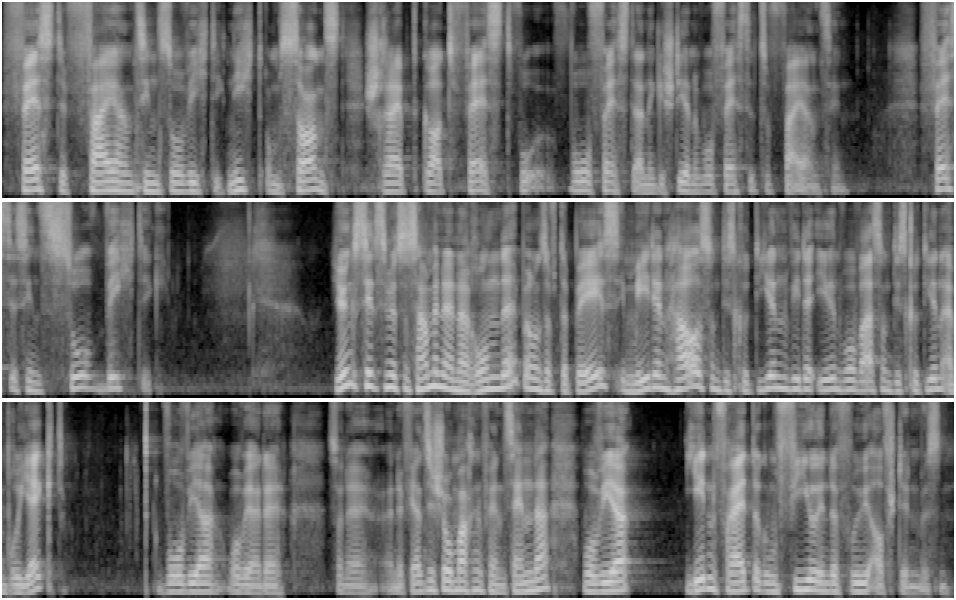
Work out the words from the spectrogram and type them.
Feste Feiern sind so wichtig. Nicht umsonst schreibt Gott fest, wo, wo Feste an den Gestirnen, wo Feste zu feiern sind. Feste sind so wichtig. Jüngst sitzen wir zusammen in einer Runde bei uns auf der Base im Medienhaus und diskutieren wieder irgendwo was und diskutieren ein Projekt, wo wir, wo wir eine so eine, eine Fernsehshow machen für einen Sender, wo wir jeden Freitag um 4 Uhr in der Früh aufstehen müssen.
